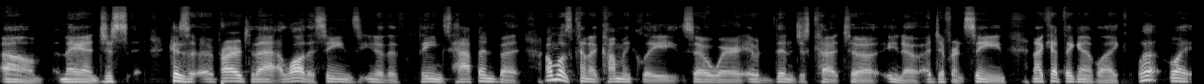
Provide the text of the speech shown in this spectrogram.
um, man, just because uh, prior to that, a lot of the scenes, you know, the things happen, but almost kind of comically. So, where it would then just cut to, you know, a different scene. And I kept thinking of like, what, what,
